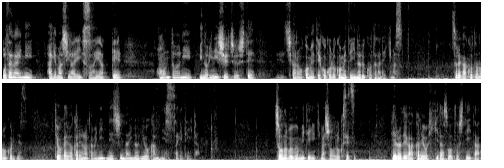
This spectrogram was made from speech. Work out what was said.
お互いに励まし合い支え合って本当に祈りに集中して力を込めて心を込めて祈ることができます。それが事の起こりです。教会は彼のために熱心な祈りを神に捧げていた。章の部分を見ていきましょう。6節。ヘロデが彼を引き出そうとしていた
